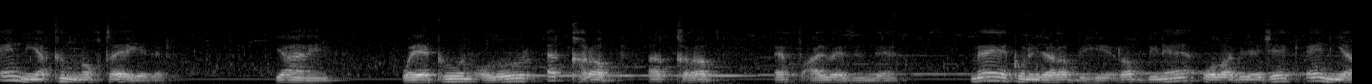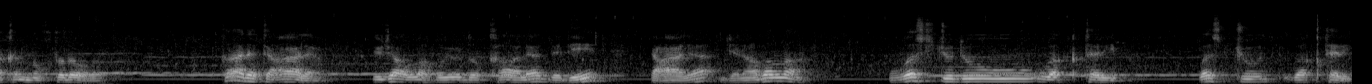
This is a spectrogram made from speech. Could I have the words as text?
en yakın noktaya gelir. Yani ve yekun olur akrab akrab ef'al vezinde ma yekun ile rabbihi Rabbine olabilecek en yakın noktada olur. Kale Teala Yüce Allah buyurdu. Kale dedi. Teala Cenab-ı Allah vescudu vekterib Vescud vakterib.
